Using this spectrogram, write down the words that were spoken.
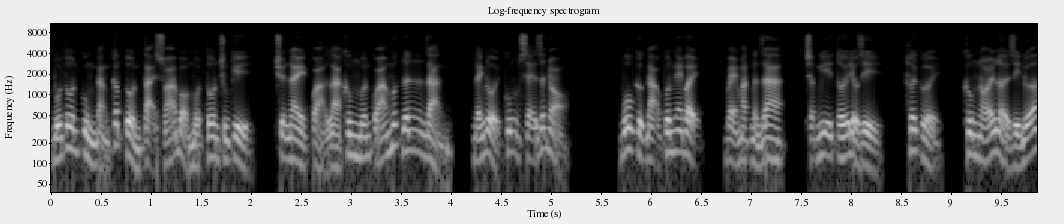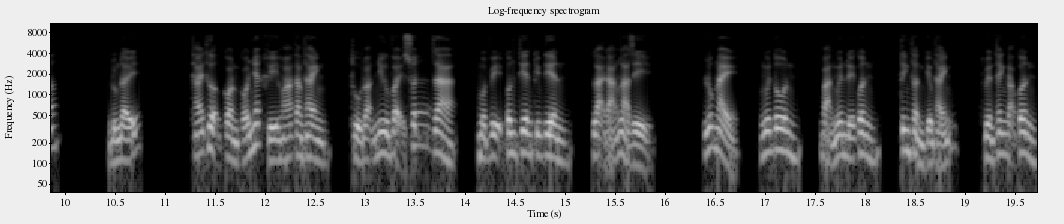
bốn tôn cùng đẳng cấp tồn tại xóa bỏ một tôn trung kỳ, chuyện này quả là không muốn quá mức đơn giản, đánh đổi cũng sẽ rất nhỏ. Vô cực đạo quân nghe vậy, vẻ mặt mần ra, chợt nghĩ tới điều gì, hơi cười, không nói lời gì nữa. Đúng đấy. Thái thượng còn có nhất khí hóa tam thanh, thủ đoạn như vậy xuất ra, một vị quân thiên kim tiên, lại đáng là gì? Lúc này, nguyên tôn, bản nguyên đế quân, tinh thần kiếm thánh, huyền thanh đạo quân,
